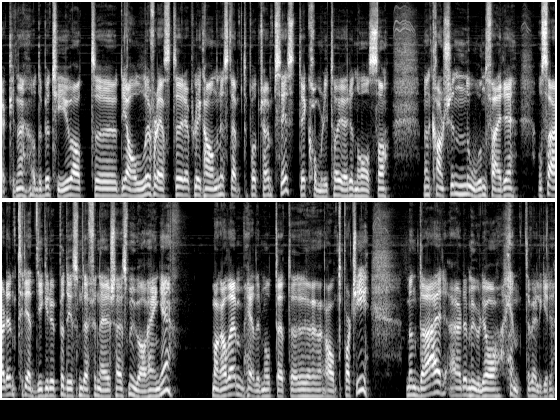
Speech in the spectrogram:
økende. og Det betyr jo at uh, de aller fleste republikanere stemte på Trump sist. Det kommer de til å gjøre nå også men kanskje noen færre. Og så er det en tredje gruppe, de som definerer seg som uavhengige. Mange av dem heder mot et annet parti. Men der er det mulig å hente velgere,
